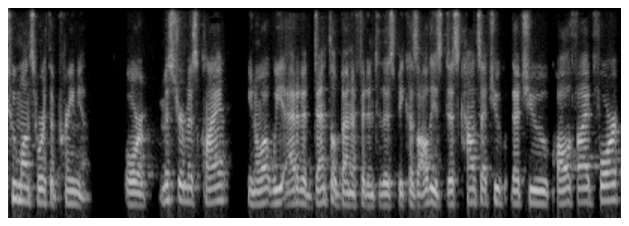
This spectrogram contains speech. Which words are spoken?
two months worth of premium. Or Mr. And Miss Client, you know what, we added a dental benefit into this because all these discounts that you that you qualified for,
